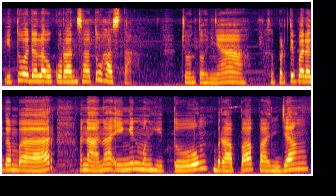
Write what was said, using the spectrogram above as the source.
Itu adalah ukuran satu hasta. Contohnya, seperti pada gambar, anak-anak ingin menghitung berapa panjang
